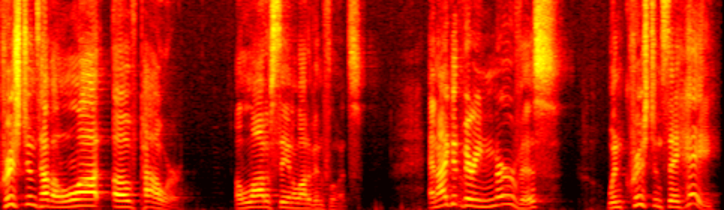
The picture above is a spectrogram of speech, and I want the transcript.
Christians have a lot of power, a lot of say, and a lot of influence. And I get very nervous when Christians say, hey,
